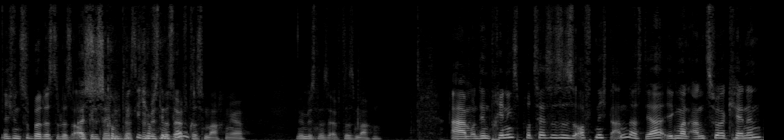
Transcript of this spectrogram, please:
ich finde super, dass du das Also aufgezeichnet hast. Wir müssen das Punkt. öfters machen, ja. Wir müssen das öfters machen. Ähm, und im Trainingsprozess ist es oft nicht anders, ja, irgendwann anzuerkennen,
